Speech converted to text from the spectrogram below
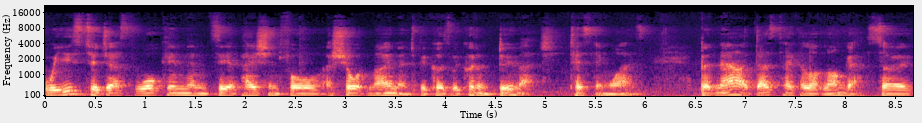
we used to just walk in and see a patient for a short moment because we couldn't do much testing wise. But now it does take a lot longer. So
